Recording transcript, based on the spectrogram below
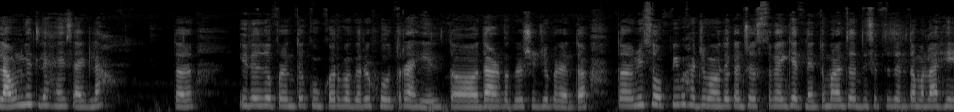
लावून घेतले आहे साईडला. तर इथे जोपर्यंत कुकर वगैरे होत राहील तर डाळ वगैरे शिजेपर्यंत तर मी सोपी भाजी बनवते का जास्त काही घेत नाही. तुम्हाला जर दिसत असेल तर मला हे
